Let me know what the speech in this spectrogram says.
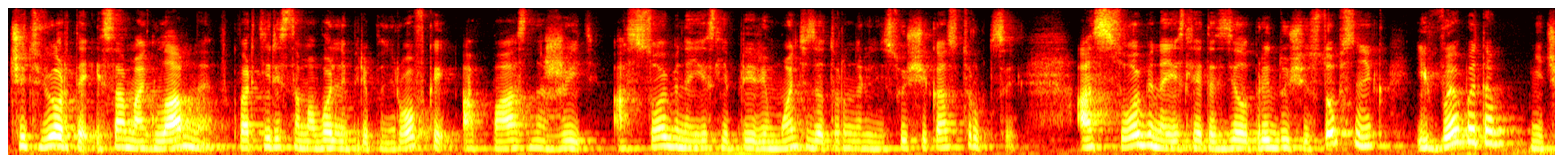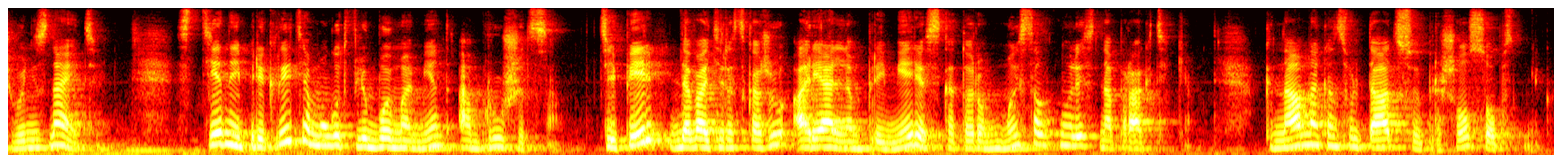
Четвертое и самое главное, в квартире с самовольной перепланировкой опасно жить, особенно если при ремонте затронули несущие конструкции, особенно если это сделал предыдущий собственник и вы об этом ничего не знаете. Стены и перекрытия могут в любой момент обрушиться. Теперь давайте расскажу о реальном примере, с которым мы столкнулись на практике. К нам на консультацию пришел собственник.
